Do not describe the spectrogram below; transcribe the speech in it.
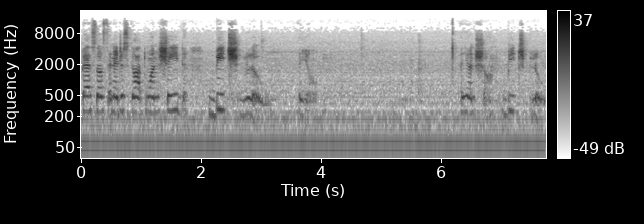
pesos and I just got one shade Beach Glow. Ayun. Ayan siya. Beach Glow.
